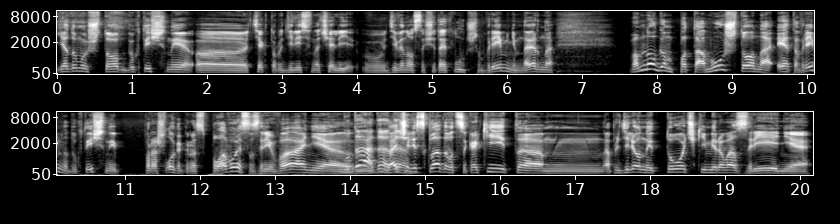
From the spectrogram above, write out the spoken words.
я думаю, что 2000-е, э, те, кто родились в начале 90-х, считают лучшим временем, наверное, во многом потому, что на это время, на 2000-е, прошло как раз половое созревание. Ну да, да. Начали да. складываться какие-то определенные точки мировоззрения.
